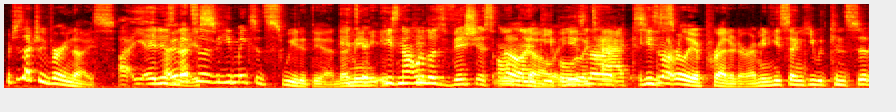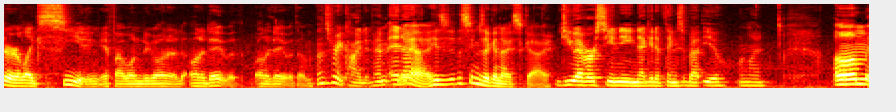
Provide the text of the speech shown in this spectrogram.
which is actually very nice. Uh, it is I mean, nice. that's a, he makes it sweet at the end. I mean, it- he- he's not one of those vicious no, online no, people he's who not, attacks. He's, not really a predator. I mean, he's saying he would consider like seeing if I wanted to go on a, on a date with on a date with him. That's very kind of him. And yeah, he's, this seems like a nice guy. do you ever see any negative things about you online? Um,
